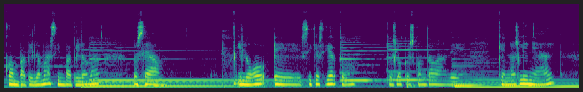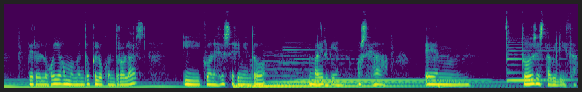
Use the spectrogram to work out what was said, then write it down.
con papiloma, sin papiloma, o sea, y luego eh, sí que es cierto, que es lo que os contaba, de que no es lineal, pero luego llega un momento que lo controlas y con ese seguimiento va a ir bien. O sea, em, todo se estabiliza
